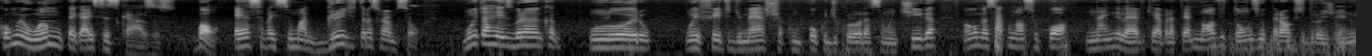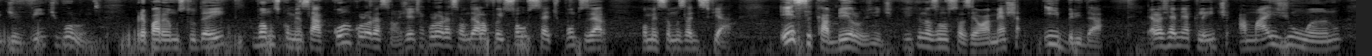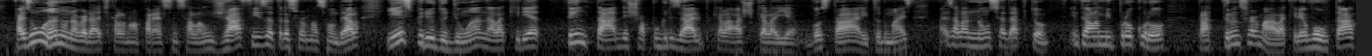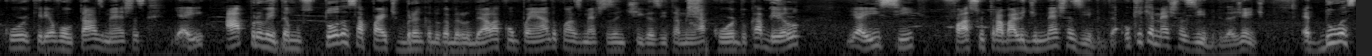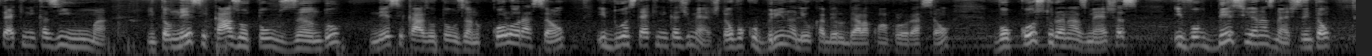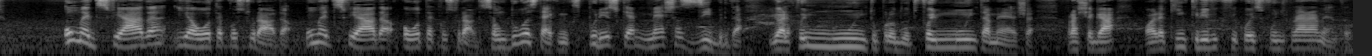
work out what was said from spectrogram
Como eu amo pegar esses casos. Bom, essa vai ser uma grande transformação. Muita raiz branca, um loiro, um efeito de mecha com um pouco de coloração antiga. Vamos começar com o nosso pó 911, que quebra até 9 tons e o peróxido de hidrogênio de 20 volumes. Preparamos tudo aí, vamos começar com a coloração. Gente, a coloração dela foi só o 7.0, começamos a desfiar. Esse cabelo, gente, o que nós vamos fazer? É uma mecha híbrida. Ela já é minha cliente há mais de um ano. Faz um ano, na verdade, que ela não aparece no salão. Já fiz a transformação dela. E esse período de um ano, ela queria tentar deixar pro grisalho, porque ela acha que ela ia gostar e tudo mais. Mas ela não se adaptou. Então ela me procurou para transformar. Ela queria voltar a cor, queria voltar as mechas. E aí aproveitamos toda essa parte branca do cabelo dela, acompanhado com as mechas antigas e também a cor do cabelo. E aí sim faço o trabalho de mechas híbrida. O que é mechas híbrida, gente? É duas técnicas em uma. Então, nesse caso, eu estou usando, nesse caso, eu estou usando coloração e duas técnicas de mecha. Então, eu vou cobrindo ali o cabelo dela com a coloração, vou costurando as mechas e vou desfiando as mechas. Então, uma é desfiada e a outra é costurada. Uma é desfiada, outra é costurada. São duas técnicas, por isso que é mechas híbrida. E olha, foi muito produto, foi muita mecha para chegar. Olha que incrível que ficou esse fundo de clareamento.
